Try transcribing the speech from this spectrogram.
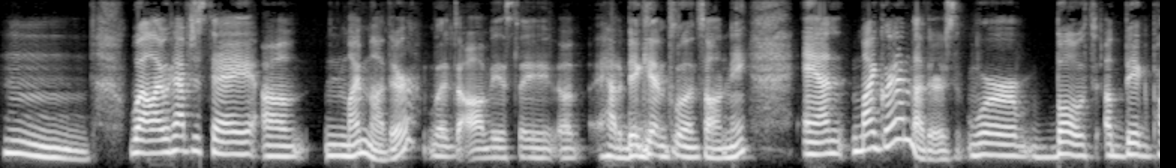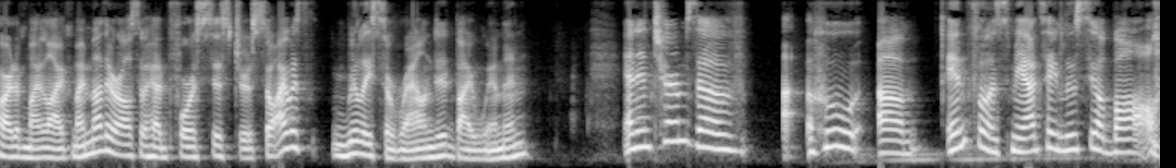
Hmm. Well, I would have to say um, my mother was obviously uh, had a big influence on me, and my grandmothers were both a big part of my life. My mother also had four sisters, so I was really surrounded by women. And in terms of uh, who um, influenced me, I'd say Lucille Ball.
